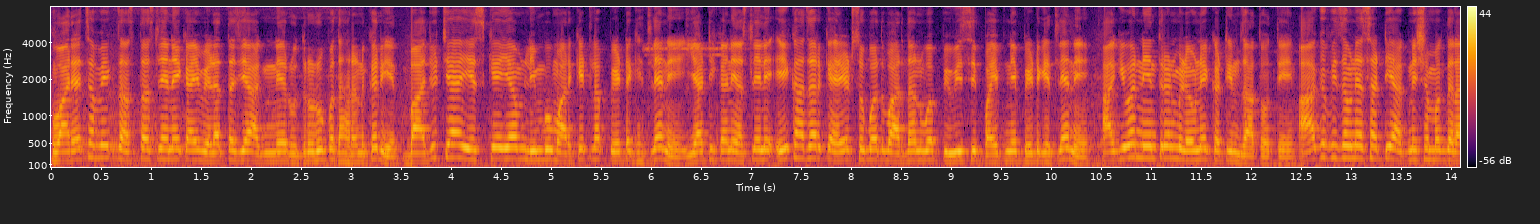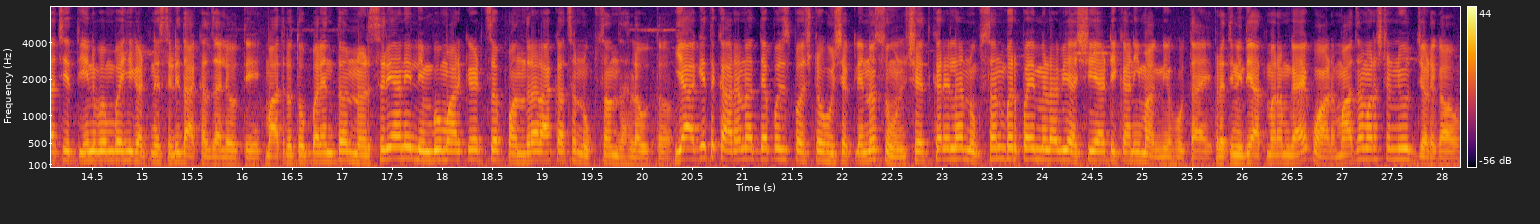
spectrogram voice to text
वाऱ्याचा वेग जास्त असल्याने काही वेळातच या आगीने रुद्ररूप धारण करीत बाजूच्या एस के एम लिंबू मार्केटला पेट घेतल्याने या ठिकाणी असलेले एक हजार कॅरेट सोबत वारदान व पीव्हीसी पाईपने पेट असल्याने आगीवर नियंत्रण मिळवणे कठीण जात होते. आग विझवण्यासाठी अग्निशमक दलाचे तीन बंब ही घटनास्थळी दाखल झाले होते. मात्र तोपर्यंत नर्सरी आणि लिंबू मार्केटचं पंधरा लाखाचं नुकसान झालं होतं. या आगीत कारण अद्याप स्पष्ट होऊ शकले नसून शेतकऱ्याला नुकसान भरपाई मिळावी अशी या ठिकाणी मागणी होत आहे. प्रतिनिधी आत्माराम गायकवाड माझा महाराष्ट्र न्यूज जळगाव.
